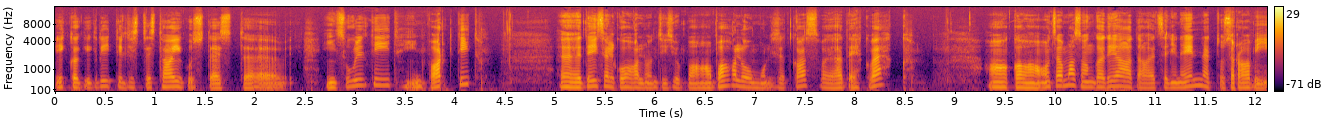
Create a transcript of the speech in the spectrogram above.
ikkagi kriitilistest haigustest äh, insuldid, infarktid, äh, teisel kohal on siis juba pahaloomulised kasvajad ehk vähk, aga on samas on ka teada, et selline ennetusravi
